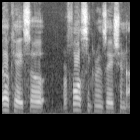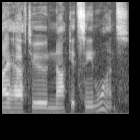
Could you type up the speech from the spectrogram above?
Okay, so for full synchronization, I have to not get seen once.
